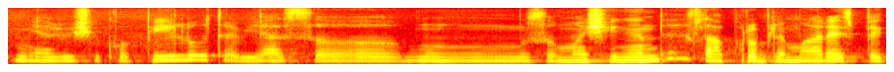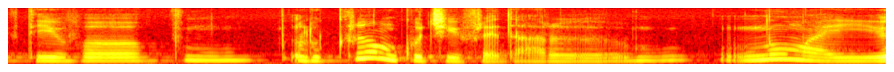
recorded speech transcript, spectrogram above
mi-ajut și copilul, trebuia să, mm, să mă și gândesc la problema respectivă. Mm, lucrăm cu cifre, dar mm, nu mai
